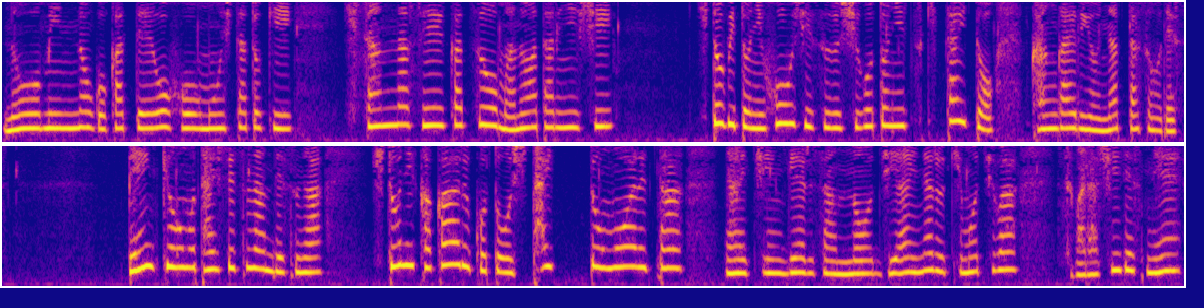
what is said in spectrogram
農民のご家庭を訪問した時、悲惨な生活を目の当たりにし、人々に奉仕する仕事に就きたいと考えるようになったそうです。勉強も大切なんですが、人に関わることをしたいと思われたナイチンゲールさんの慈愛なる気持ちは素晴らしいですね。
